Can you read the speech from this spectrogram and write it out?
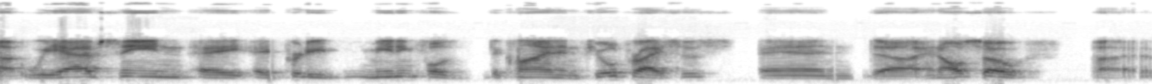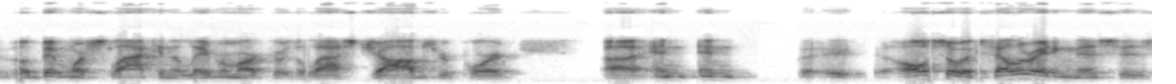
Uh, we have seen a, a pretty meaningful decline in fuel prices, and uh, and also a bit more slack in the labor market with the last jobs report. and and also accelerating this is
